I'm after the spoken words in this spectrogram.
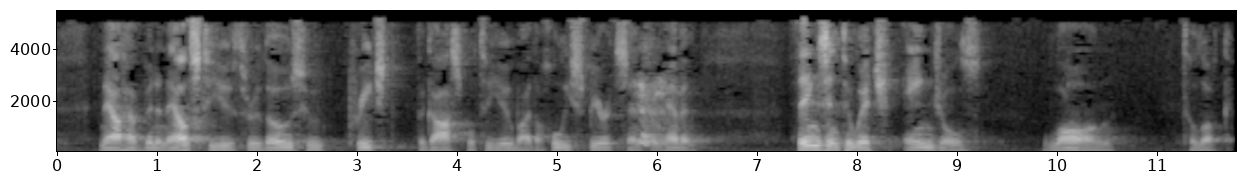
now have been announced to you through those who preached the gospel to you by the Holy Spirit sent from heaven, things into which angels long to look.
